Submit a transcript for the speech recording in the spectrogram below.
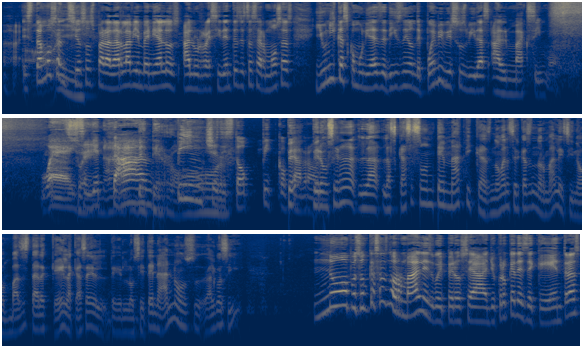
Ajá. Estamos Ay. ansiosos para dar la bienvenida a los, a los residentes de estas hermosas y únicas comunidades de Disney donde pueden vivir sus vidas al máximo. Güey, se oye tan de pinche distópico, Pe- cabrón. Pero, o sea, la- las casas son temáticas, no van a ser casas normales, sino vas a estar, ¿qué? En la casa de, los siete enanos, algo así. No, pues son casas normales, güey, pero o sea, yo creo que desde que entras,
